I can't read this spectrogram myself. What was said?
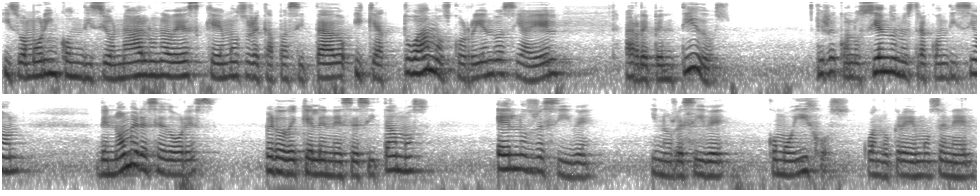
y su amor incondicional una vez que hemos recapacitado y que actuamos corriendo hacia Él arrepentidos y reconociendo nuestra condición de no merecedores, pero de que le necesitamos, Él nos recibe y nos recibe como hijos cuando creemos en Él,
